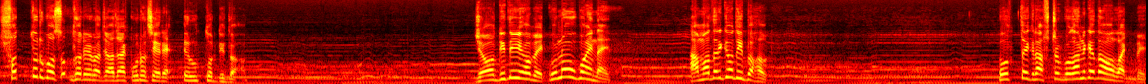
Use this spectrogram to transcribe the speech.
সত্তর বছর ধরে যা যা করেছে এর উত্তর দিতে হবে। জবাব দিতেই হবে, কোনো উপায় নাই। আমাদেরকেও দিতে হবে। প্রত্যেক রাষ্ট্রপ্রধানকে দেওয়া লাগবে।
